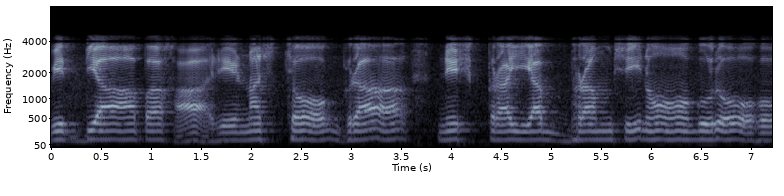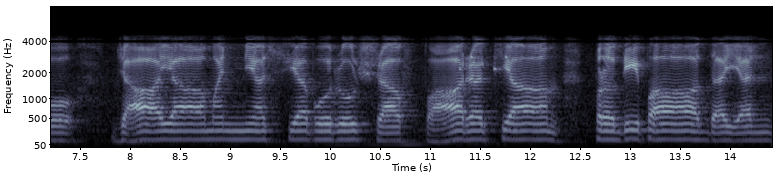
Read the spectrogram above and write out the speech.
विद्यापहारिणश्चोग्रा निष्क्रयभ्रंशिनो गुरोः जायामन्यस्य पुरुषः पारख्यां प्रतिपादयन्।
